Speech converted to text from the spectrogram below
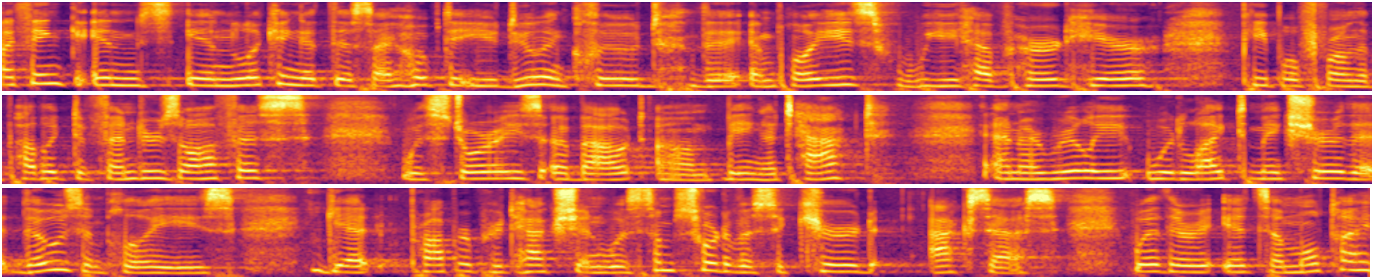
I think in, in looking at this, I hope that you do include the employees. We have heard here people from the Public Defender's Office with stories about um, being attacked. And I really would like to make sure that those employees get proper protection with some sort of a secured access, whether it's a multi,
